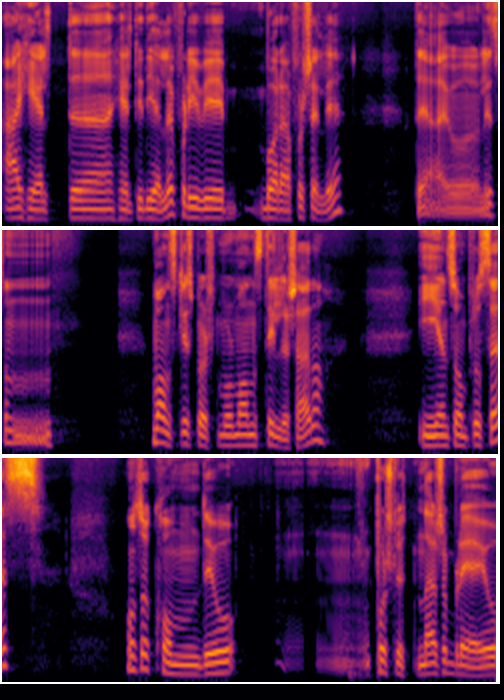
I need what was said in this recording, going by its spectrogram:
er helt, uh, helt ideelle, fordi vi bare er forskjellige? Det er jo litt sånn vanskelig spørsmål man stiller seg, da, i en sånn prosess. Og så kom det jo På slutten der så ble jo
